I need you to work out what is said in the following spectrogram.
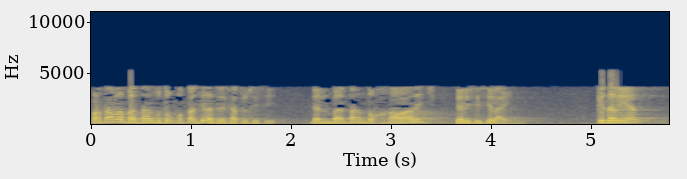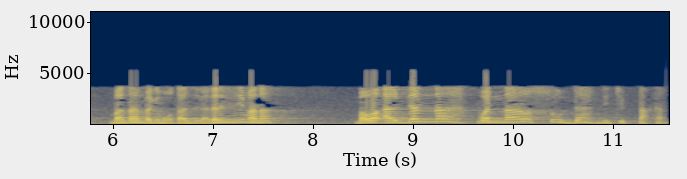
Pertama bantahan untuk mu'tazilah dari satu sisi dan bantahan untuk khawarij dari sisi lain. Kita lihat bantahan bagi mu'tazilah dari sisi mana? Bahwa al-jannah wan nar sudah diciptakan.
